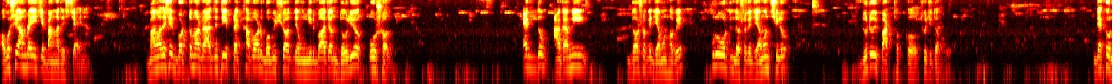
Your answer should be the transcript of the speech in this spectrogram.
অবশ্যই আমরা এই যে বাংলাদেশ চাই না। বাংলাদেশের বর্তমান রাজনীতি প্রেক্ষাপট, ভবিষ্যৎ এবং নির্বাচন দলীয় কৌশল। একদম আগামী দশকে যেমন হবে, পূর্ববর্তী দশকে যেমন ছিল, দুটোই পার্থক্য সূচিত হবে। দেখুন,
